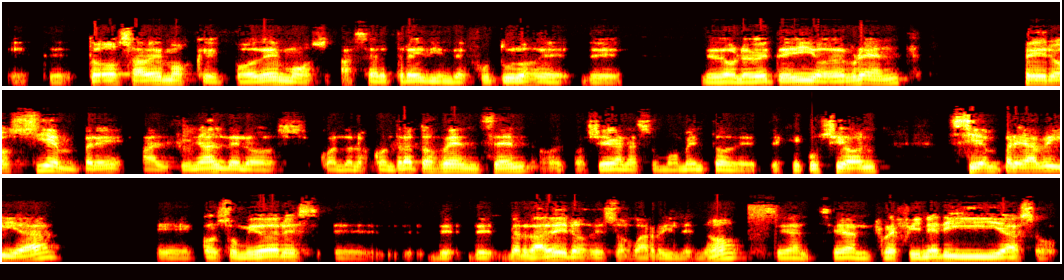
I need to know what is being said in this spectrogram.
este, todos sabemos que podemos hacer trading de futuros de, de, de, WTI o de Brent, pero siempre al final de los, cuando los contratos vencen o, llegan a su momento de, ejecución, siempre había eh, consumidores eh, de, de, verdaderos de esos barriles, ¿no? Sean, refinerías o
